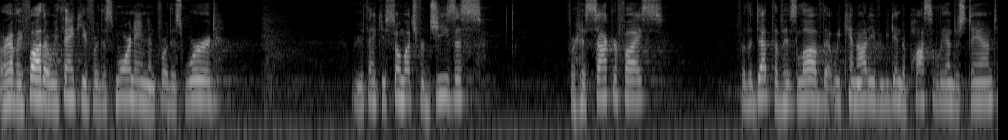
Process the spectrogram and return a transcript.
Our Heavenly Father, we thank you for this morning and for this word. We thank you so much for Jesus, for his sacrifice, for the depth of his love that we cannot even begin to possibly understand,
